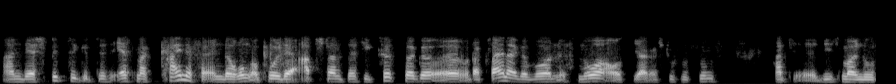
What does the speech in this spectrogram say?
An der Spitze gibt es erstmal keine Veränderung, obwohl der Abstand sehr viel kürzer äh, oder kleiner geworden ist. Noah aus Jahrgangsstufe 5 hat äh, diesmal nur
